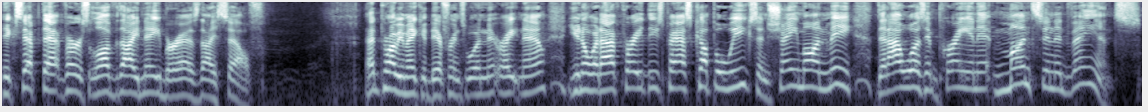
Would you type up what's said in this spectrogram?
except that verse, love thy neighbor as thyself? That'd probably make a difference, wouldn't it, right now? You know what I've prayed these past couple weeks, and shame on me that I wasn't praying it months in advance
